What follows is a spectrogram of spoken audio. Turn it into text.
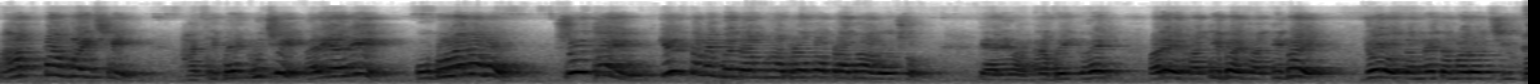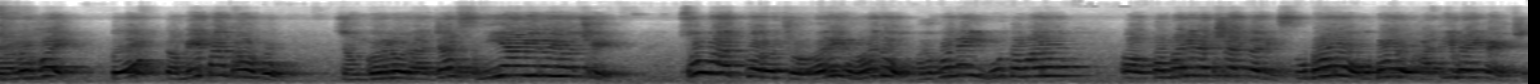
ભાગતા હોય છે. હાથીભાઈ પૂછે, અરે અરે, ઊભા રહો, શું થયું? કેમ તમે બધા ભાબડા ફાબડા ભાગો છો? ત્યારે વાત્રાભાઈ કહે, અરે, હાથીભાઈ હાથીભાઈ, જો તમને તમારો જીવ ભલો હોય, તો તમે પણ ભાગો. જંગલનો રાજા સિંહ આવી રહ્યો છે. શું વાત કરો છો? અરે રહેવા દો ભાગો નહીં, હું તમારો તમારી રક્ષા કરીશ ઊભા રહો ઊભા રહો. હાથીભાઈ કહે છે.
